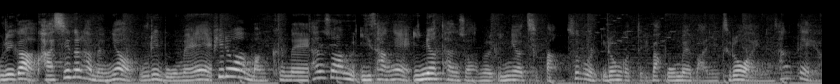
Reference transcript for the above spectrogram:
우리가 과식을 하면요 우리 몸에 필요한 만큼의 탄수화물 이상의 잉여 탄수화물, 잉여 지방, 수분 이런 것들이 막 몸에 많이 들어와 있는 상태예요.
